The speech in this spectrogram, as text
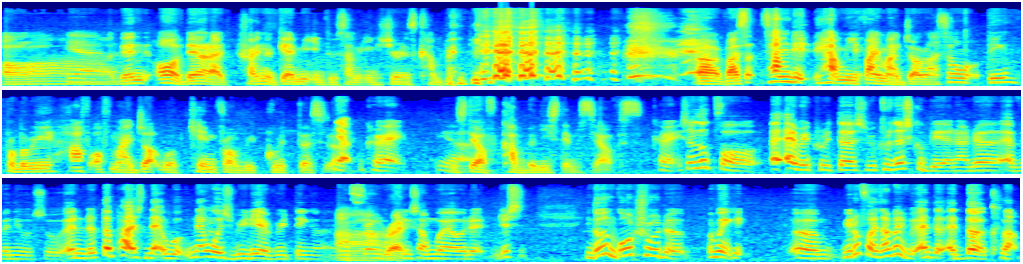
Oh. Yeah. Then all of them are like trying to get me into some insurance company. uh, but some did help me find my job. Uh. So I think probably half of my job will came from recruiters. Uh, yep, correct. Yeah. Instead of companies themselves. Correct. So look for at recruiters. Recruiters could be another avenue also. And the third part is network. Network is really everything. Uh. Your ah, friend right. working somewhere or that. Just you don't go through the wait um, you know, for example, if you enter, at the club,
